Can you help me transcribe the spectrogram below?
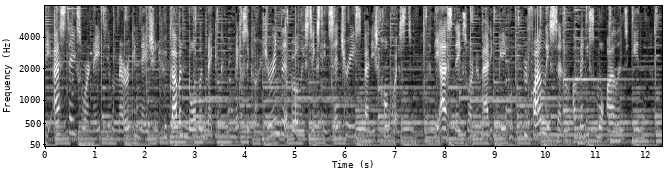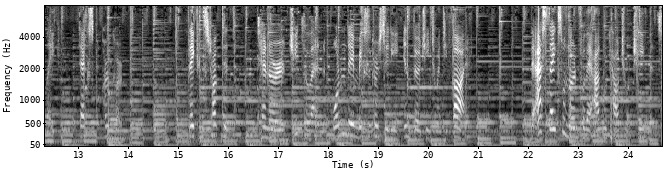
The Aztecs were a Native American nation who governed northern Me Mexico during the early 16th century Spanish conquest. The Aztecs were a nomadic people who finally settled on many small islands in Lake Texcoco. They constructed Tenochtitlan, modern-day Mexico City, in 1325. The Aztecs were known for their agricultural achievements,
